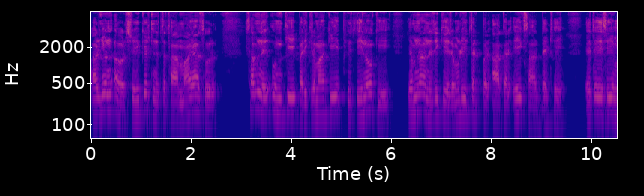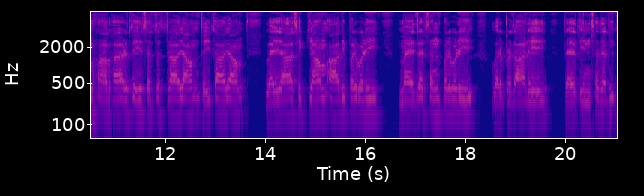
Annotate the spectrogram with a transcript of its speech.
अर्जुन और श्री कृष्ण तथा मायासुर सबने उनकी परिक्रमा की, फिर तीनों की यमुना नदी के रमणी तट पर आकर एक साथ बैठे। इतिशी महाभारते सशस्त्रायाम सहितायाम वैयासिक्याम आदि परवड़ी मैं दर्शन परवड़ी वर प्रदाने त्रयतिशदिक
